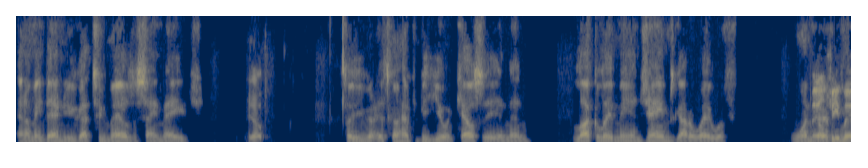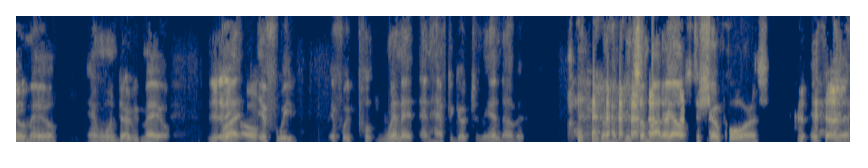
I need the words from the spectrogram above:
and I mean, Daniel, you got two males the same age. Yep. So you got it's gonna have to be you and Kelsey, and then luckily me and James got away with one Male, derby female. female. and one derby male. Yeah. but oh, if we if we put, win it and have to go to the end of it, we're gonna have to get somebody else to show for us. It, yeah,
